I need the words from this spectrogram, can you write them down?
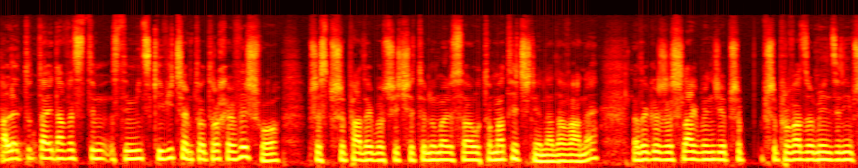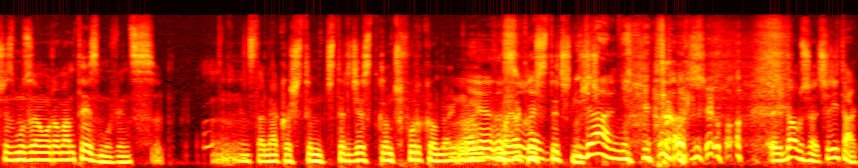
ale tutaj nawet z tym, z tym Mickiewiczem to trochę wyszło przez przypadek, bo oczywiście te numery są automatycznie nadawane, dlatego że szlak będzie prze, przeprowadzał między innymi przez Muzeum Romantyzmu, więc, więc tam jakoś z tym 44 jak, ma, Nie, no, ma słuchaj, jakąś styczność. Idealnie Dobrze, czyli tak,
